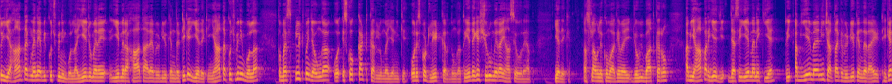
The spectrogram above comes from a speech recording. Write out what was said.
तो यहाँ तक मैंने अभी कुछ भी नहीं बोला। ये जो मैंने, ये मेरा हाथ आ रहा है वीडियो के अंदर, ठीक है? ये देखें, यहाँ तक कुछ भी नहीं बोला तो मैं स्प्लिट में जाऊँगा और इसको कट कर लूँगा, यानी कि, और इसको डिलीट कर दूँगा। तो ये देखें, शुरू मेरा यहाँ से हो रहा है अब। ये देखें, अस्सलाम वालेकुम, आगे मैं जो भी बात कर रहा हूँ। अब यहाँ पर ये जैसे ये मैंने किया है तो अब ये मैं नहीं चाहता कि वीडियो के अंदर आए, ठीक है?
